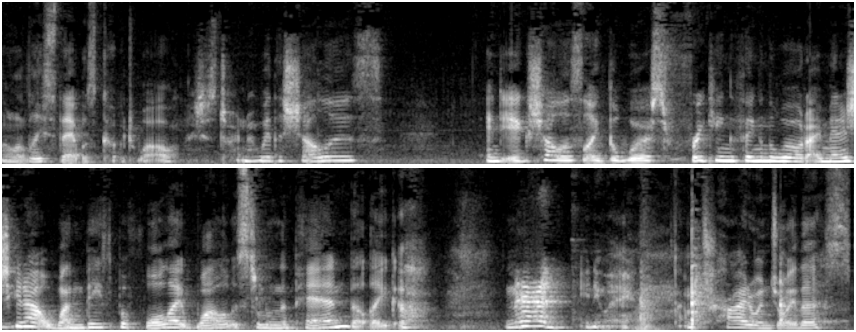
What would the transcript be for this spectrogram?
Well, at least that was cooked well. I just don't know where the shell is. And eggshell is like the worst freaking thing in the world. I managed to get out one piece before, like while it was still in the pan, but like, ugh, mad. Anyway, I'm trying to enjoy this.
